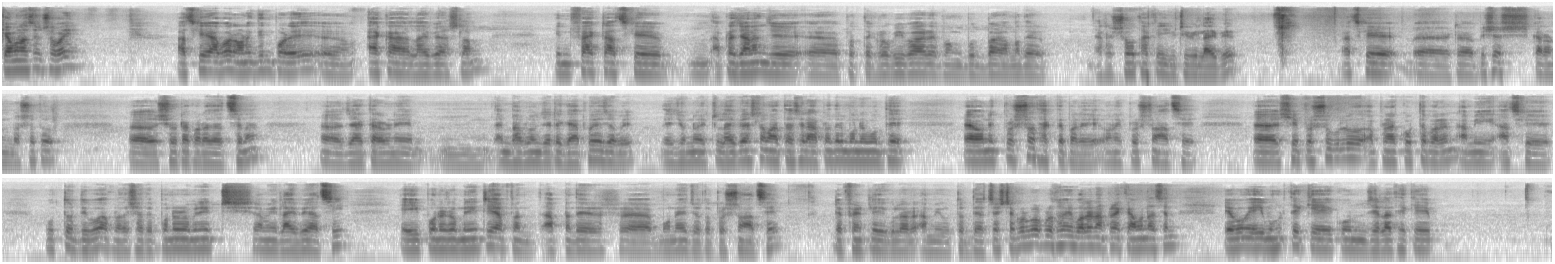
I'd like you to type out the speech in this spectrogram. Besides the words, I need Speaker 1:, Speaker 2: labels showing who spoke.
Speaker 1: কেমন আছেন সবাই? আজকে আবার অনেক দিন পরে একা লাইভে আসলাম। ইনফ্যাক্ট আজকে আপনারা জানেন যে প্রত্যেক রবিবার এবং বুধবার আমাদের একটা শো থাকে ইউটিভি লাইভে আজকে একটা বিশেষ কারণবশত শোটা করা যাচ্ছে না। যার কারণে আমি ভাবলাম যে এটা গ্যাপ হয়ে যাবে। এই জন্য একটু লাইভে আসলাম। আর তাছাড়া আপনাদের মনের মধ্যে অনেক প্রশ্ন থাকতে পারে, অনেক প্রশ্ন আছে। সেই প্রশ্নগুলো আপনারা করতে পারেন। আমি আজকে উত্তর দিব। আপনাদের সাথে পনেরো মিনিট আমি লাইভে আছি। এই পনেরো মিনিটে আপনার আপনাদের মনে যত প্রশ্ন আছে ডেফিনেটলি এগুলোর আমি উত্তর দেওয়ার চেষ্টা করব। প্রথমে বলেন আপনারা কেমন আছেন এবং এই মুহূর্তে কে কোন জেলা থেকে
